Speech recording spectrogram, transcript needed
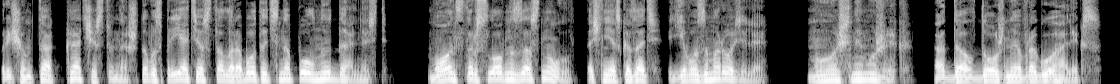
причем так качественно, что восприятие стало работать на полную дальность. Монстр словно заснул, точнее сказать, его заморозили. «Мощный мужик», — отдал должное врагу Алекс.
